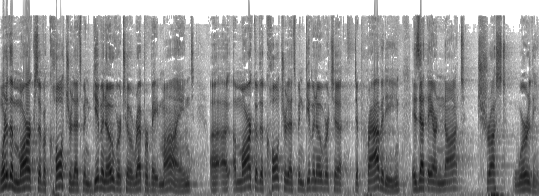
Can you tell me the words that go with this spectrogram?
One of the marks of a culture that's been given over to a reprobate mind, uh, a, a mark of the culture that's been given over to depravity, is that they are not trustworthy.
